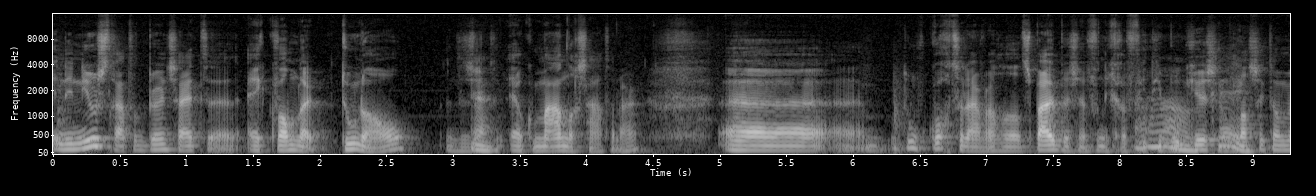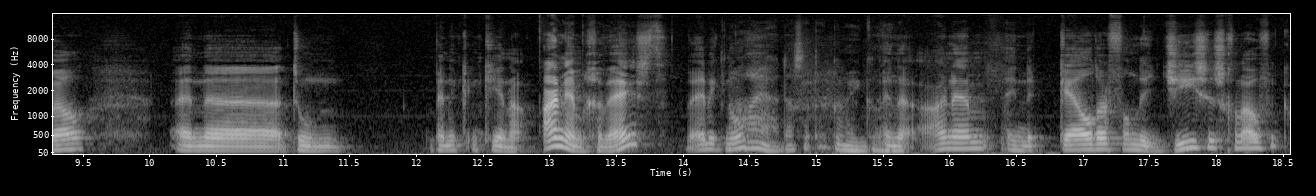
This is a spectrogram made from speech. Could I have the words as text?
in de Nieuwstraat, dat Burnside... eh, ik kwam daar toen al. Dus Ja. Elke maandag zaten we daar. Eh, eh, toen verkochten ze daar wel wat spuitbussen en van die graffiti-boekjes. Ah, En oké. dat las ik dan wel. En eh, toen ben ik een keer naar Arnhem geweest, weet ik nog. Oh ja, dat is dat ook een winkel. In de Arnhem, in de kelder van de Jesus, geloof ik.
